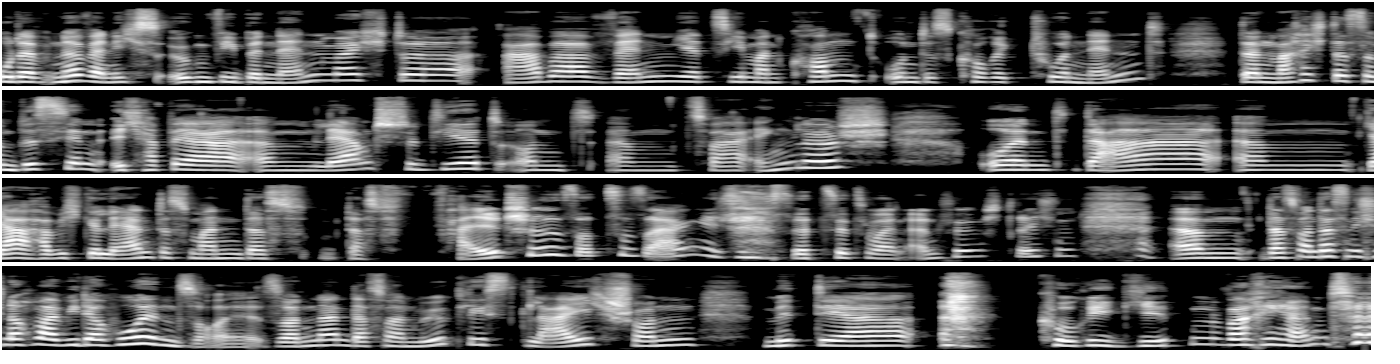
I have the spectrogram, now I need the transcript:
oder ne, wenn ich es irgendwie benennen möchte. Aber wenn jetzt jemand kommt und es Korrektur nennt, dann mache ich das so ein bisschen. Ich habe ja ähm, Lehramt studiert und ähm, zwar Englisch und da ähm, ja habe ich gelernt, dass man das das Falsche sozusagen, ich setze jetzt mal in Anführungsstrichen, ähm, dass man das nicht nochmal wiederholen soll, sondern dass man möglichst gleich schon mit der korrigierten Variante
